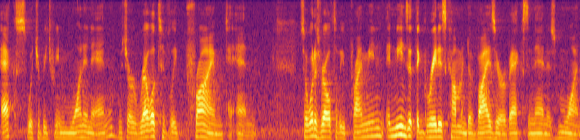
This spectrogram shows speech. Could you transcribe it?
x, which are between 1 and n, which are relatively prime to n. So what does relatively prime mean? It means that the greatest common divisor of x and n is 1.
